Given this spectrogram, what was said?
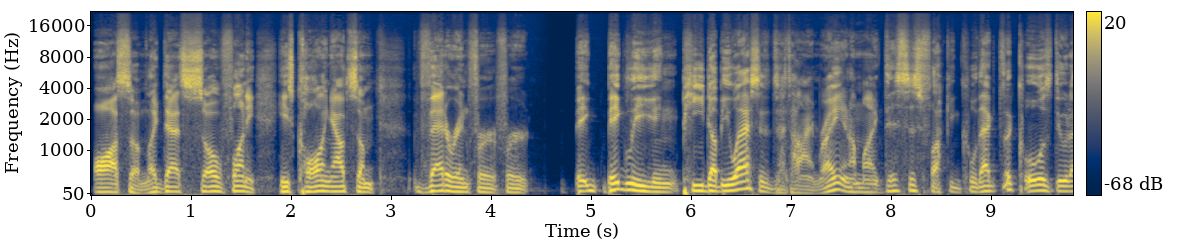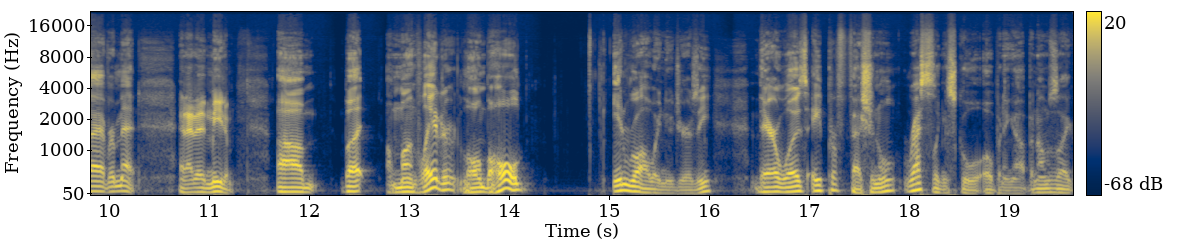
awesome. Like that's so funny. He's calling out some veteran for for big big leaguing PWS at the time, right? And I'm like, this is fucking cool. That's the coolest dude I ever met. And I didn't meet him. Um, but a month later, lo and behold, in Rahway, New Jersey, there was a professional wrestling school opening up. And I was like,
